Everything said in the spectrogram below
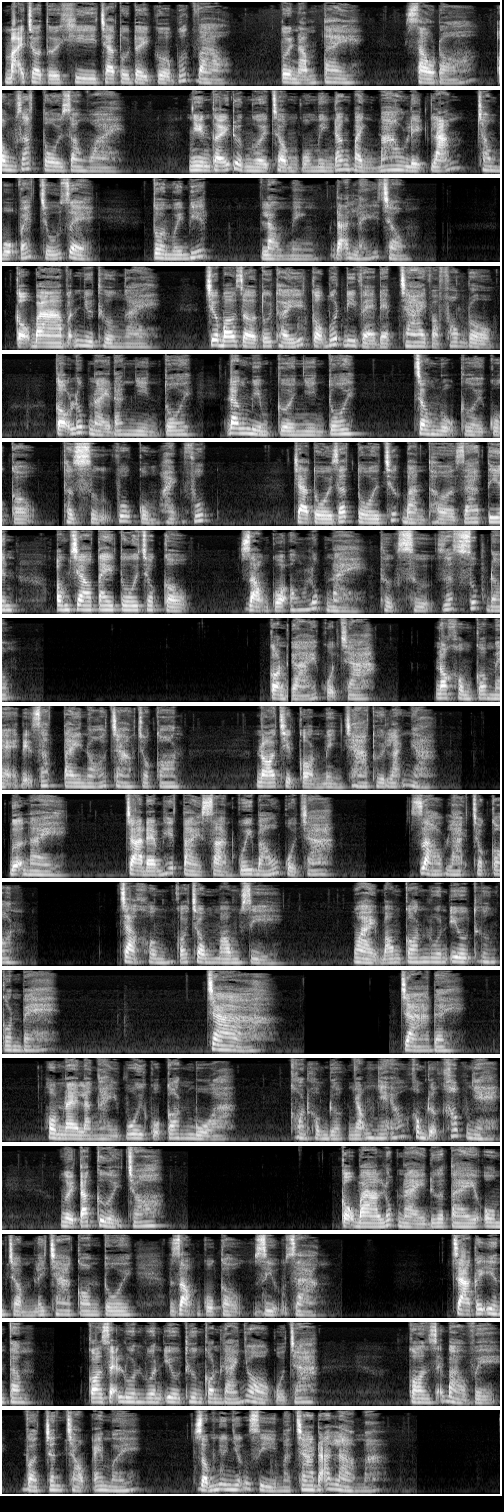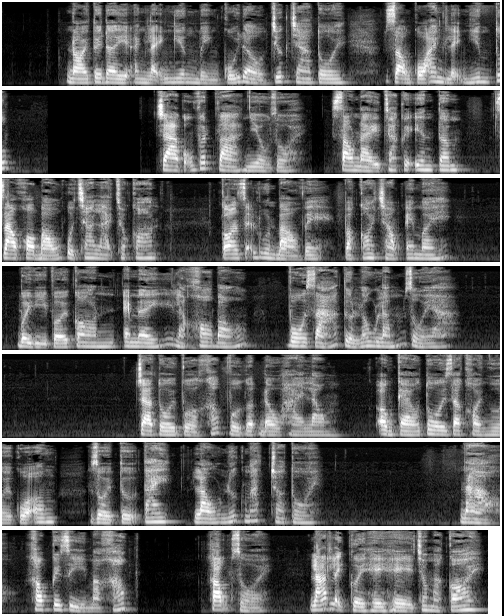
Mãi cho tới khi cha tôi đẩy cửa bước vào, tôi nắm tay. Sau đó, ông dắt tôi ra ngoài. Nhìn thấy được người chồng của mình đang bảnh bao lịch lãm trong bộ vest chú rể. Tôi mới biết là mình đã lấy chồng. Cậu bà vẫn như thường ngày. Chưa bao giờ tôi thấy cậu bớt đi vẻ đẹp trai và phong độ. Cậu lúc này đang nhìn tôi, đang mỉm cười nhìn tôi. Trong nụ cười của cậu thật sự vô cùng hạnh phúc. Cha tôi dắt tôi trước bàn thờ gia tiên, ông trao tay tôi cho cậu. Giọng của ông lúc này thực sự rất xúc động. Con gái của cha, nó không có mẹ để dắt tay nó trao cho con. Nó chỉ còn mình cha thôi lãnh à. Bữa này, cha đem hết tài sản quý báu của cha, giao lại cho con. Cha không có trông mong gì, ngoài mong con luôn yêu thương con bé. Cha à, cha à đây, hôm nay là ngày vui của con mùa. À. Con không được nhõng nhẽo, không được khóc nhẹ. Người ta cười cho. Cậu ba lúc này đưa tay ôm chầm lấy cha con tôi, giọng của cậu dịu dàng. Cha cứ yên tâm, con sẽ luôn luôn yêu thương con gái nhỏ của cha. Con sẽ bảo vệ và trân trọng em ấy, giống như những gì mà cha đã làm mà. Nói tới đây anh lại nghiêng mình cúi đầu trước cha tôi, giọng của anh lại nghiêm túc. Cha cũng vất vả nhiều rồi, sau này cha cứ yên tâm, giao kho báu của cha lại cho con. Con sẽ luôn bảo vệ và coi trọng em ấy. Bởi vì với con, em ấy là kho báu, vô giá từ lâu lắm rồi à. Cha tôi vừa khóc vừa gật đầu hài lòng. Ông kéo tôi ra khỏi người của ông, rồi tự tay lau nước mắt cho tôi. Nào, khóc cái gì mà khóc? Khóc rồi, lát lại cười hề hề cho mà coi.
